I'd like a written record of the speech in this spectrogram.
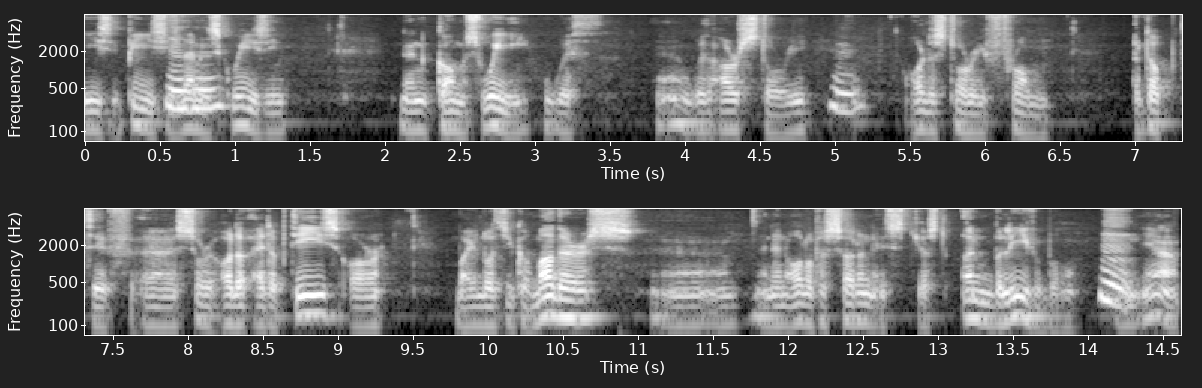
easy peasy, lemon squeezy, then comes we with uh, with our story or the story from adoptive, uh, sorry, other adoptees or biological mothers, uh, and then all of a sudden it's just unbelievable. And yeah,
